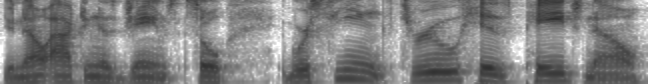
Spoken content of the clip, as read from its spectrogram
you're now acting as James. So we're seeing through his page now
